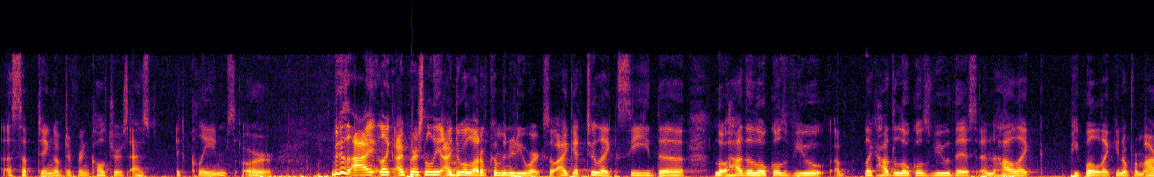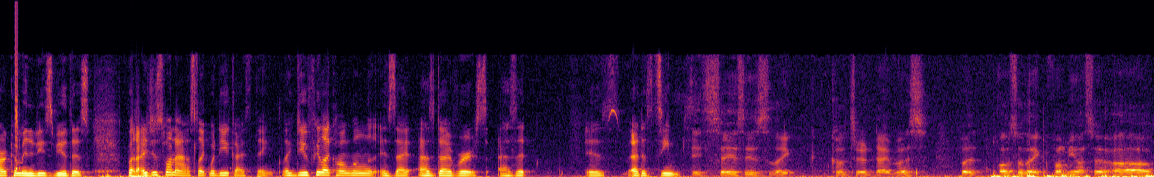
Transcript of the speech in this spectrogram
accepting of different cultures as it claims, or because I like I personally I do a lot of community work, so I get to like see the lo- how the locals view uh, like how the locals view this and how like people like you know from our communities view this. But I just want to ask, like, what do you guys think? Like, do you feel like Hong Kong is as diverse as it is, as it seems? it says it's like culture diverse, but also like for me also uh,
